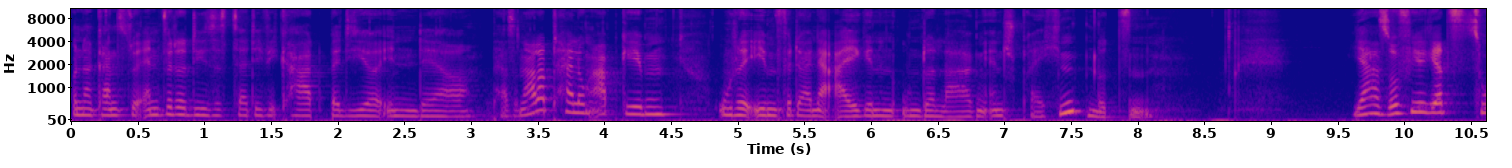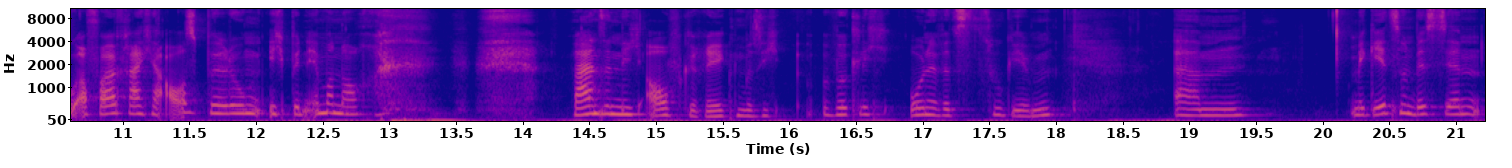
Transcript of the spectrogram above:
Und dann kannst du entweder dieses Zertifikat bei dir in der Personalabteilung abgeben oder eben für deine eigenen Unterlagen entsprechend nutzen. Ja, so viel jetzt zu erfolgreicher Ausbildung. Ich bin immer noch wahnsinnig aufgeregt, muss ich wirklich ohne Witz zugeben. Ähm, mir geht es so ein bisschen,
